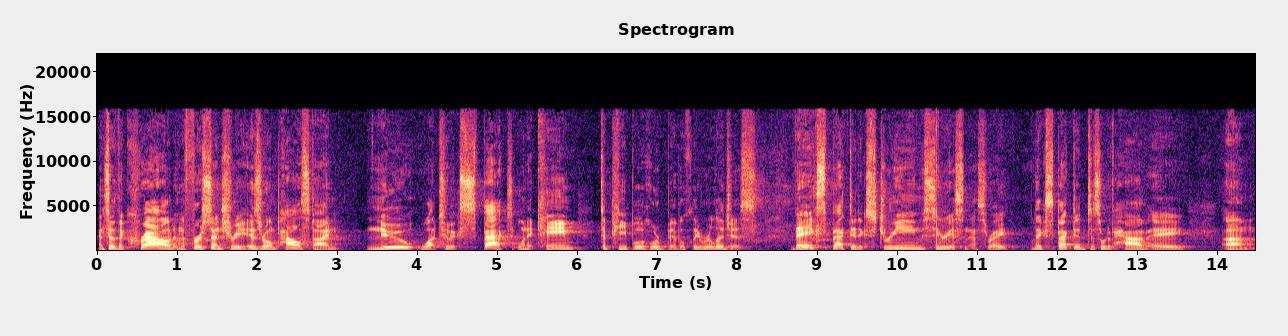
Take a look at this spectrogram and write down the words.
And so the crowd in the first century Israel and Palestine knew what to expect when it came to people who were biblically religious. They expected extreme seriousness, right? They expected to sort of have a, um,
